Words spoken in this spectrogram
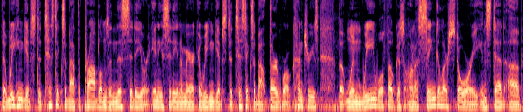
that we can give statistics about the problems in this city or any city in America. We can give statistics about third world countries. But when we will focus on a singular story instead of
